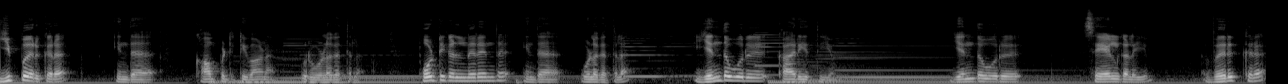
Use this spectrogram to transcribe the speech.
இப்போ இருக்கிற இந்த காம்படிட்டிவான ஒரு உலகத்தில் போட்டிகள் நிறைந்த இந்த உலகத்தில் எந்த ஒரு காரியத்தையும் எந்த ஒரு செயல்களையும் வெறுக்கிற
